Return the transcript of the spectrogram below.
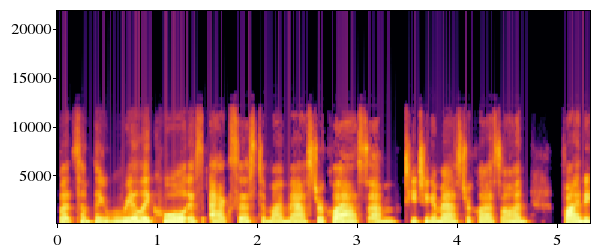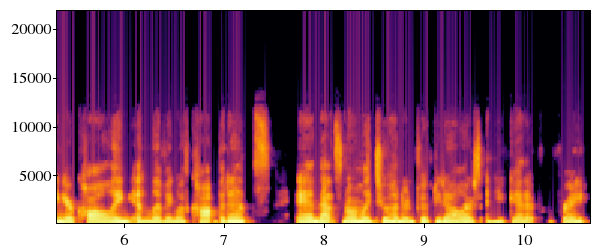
But something really cool is access to my masterclass. I'm teaching a masterclass on finding your calling and living with confidence. And that's normally $250 and you get it for free.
